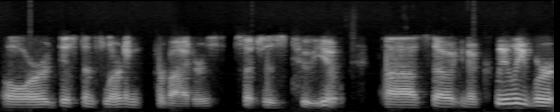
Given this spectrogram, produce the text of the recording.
or distance learning providers such as 2U. Uh, so, you know, clearly we're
